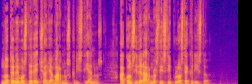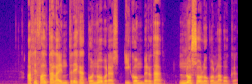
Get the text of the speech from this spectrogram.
no tenemos derecho a llamarnos cristianos, a considerarnos discípulos de Cristo. Hace falta la entrega con obras y con verdad, no solo con la boca.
